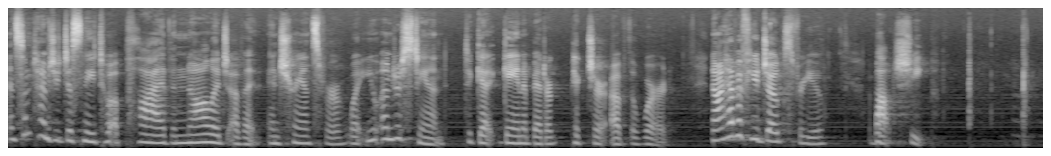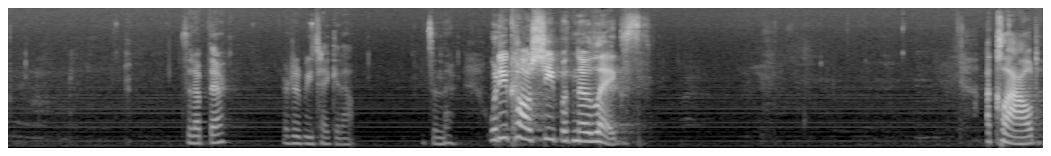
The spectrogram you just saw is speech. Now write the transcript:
And sometimes you just need to apply the knowledge of it and transfer what you understand to get, gain a better picture of the Word. Now, I have a few jokes for you about sheep. Is it up there? Or did we take it out? It's in there. What do you call a sheep with no legs? A cloud.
